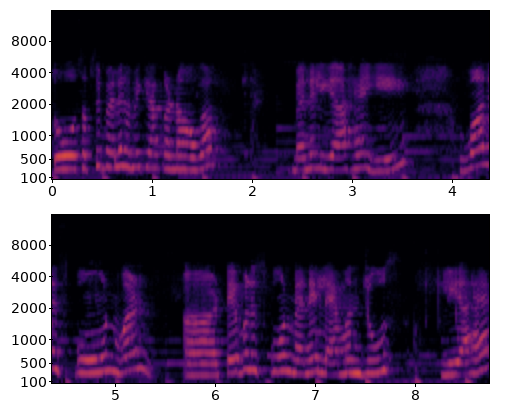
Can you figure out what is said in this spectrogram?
तो सबसे पहले हमें क्या करना होगा? मैंने लिया है ये वन स्पून वन टेबल स्पून मैंने लेमन जूस लिया है,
